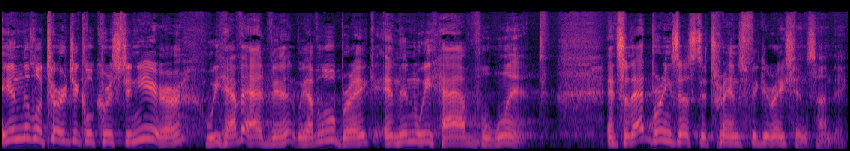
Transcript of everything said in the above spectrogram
in the liturgical Christian year, we have Advent, we have a little break, and then we have Lent. And so that brings us to Transfiguration Sunday.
